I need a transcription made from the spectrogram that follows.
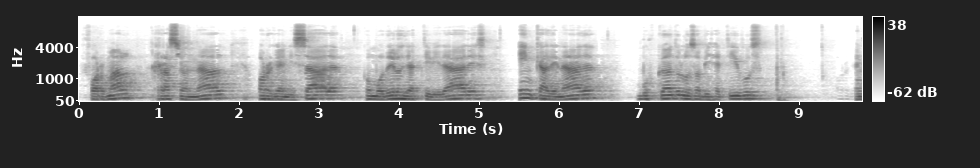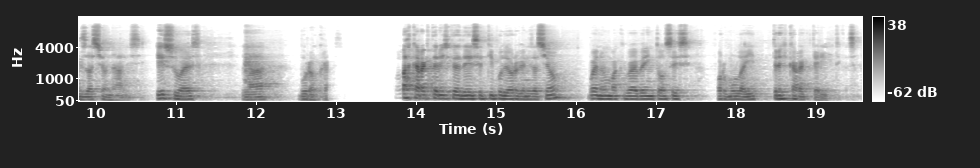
formal, racional, organizada, con modelos de actividades, encadenada, buscando los objetivos organizacionales. Eso es la burocracia. ¿Cuáles las características de ese tipo de organización? Bueno, Max Weber entonces formula ahí tres características.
